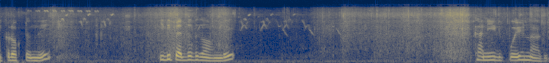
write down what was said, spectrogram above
ఇక్కడ ఒకటి ఉంది ఇది పెద్దదిగా ఉంది. కానీ ఇది పోయి ఉన్నది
